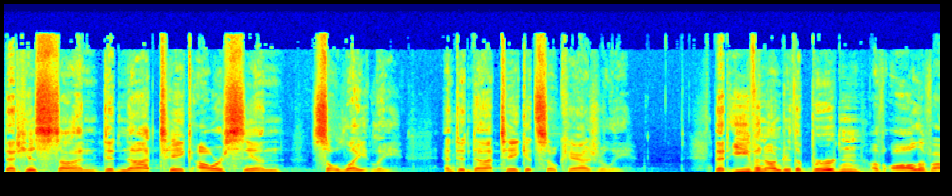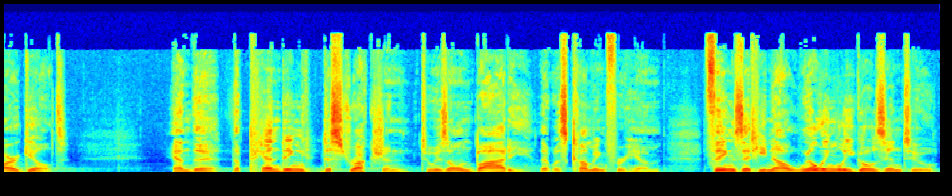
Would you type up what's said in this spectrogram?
that his son did not take our sin so lightly and did not take it so casually. That even under the burden of all of our guilt and the, the pending destruction to his own body that was coming for him, things that he now willingly goes into,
